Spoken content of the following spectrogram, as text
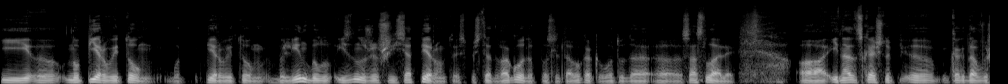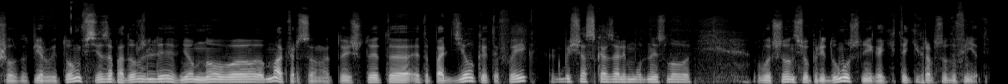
И, э, но первый том, вот первый том «Былин» был издан уже в 61-м, то есть спустя два года после того, как его туда э, сослали. А, и надо сказать, что э, когда вышел этот первый том, все заподозрили в нем нового Макферсона. То есть, что это, это подделка, это фейк, как бы сейчас сказали модное слово. Вот что он все придумал, что никаких таких рапсодов нет.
